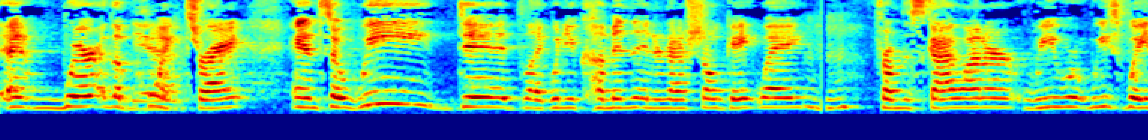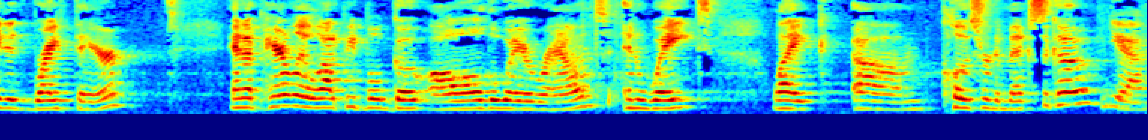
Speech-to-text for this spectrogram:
and where are the Yeah. points, right? And so we did like when you come in the international gateway Mm-hmm. from the Skyliner, we were we waited right there, and apparently a lot of people go all the way around and wait like um, closer to Mexico Yeah.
